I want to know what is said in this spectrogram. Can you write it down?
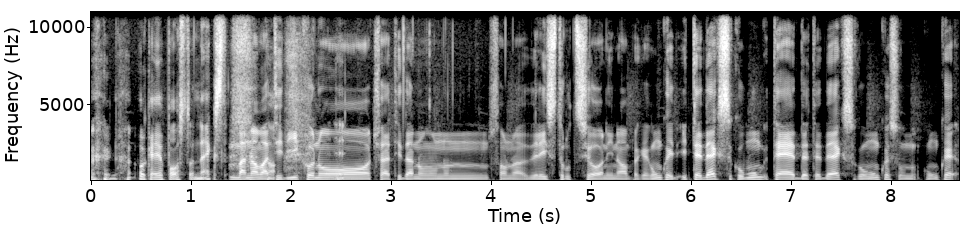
ok, a posto, next. Ma no, ma No. ti dicono, cioè ti danno un- insomma, delle istruzioni, no? Perché comunque i TEDx, comunque, TED, TEDx comunque sono comunque,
